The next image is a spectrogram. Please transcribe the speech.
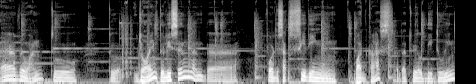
everyone to to join, to listen, and uh, for the succeeding podcast that we'll be doing.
